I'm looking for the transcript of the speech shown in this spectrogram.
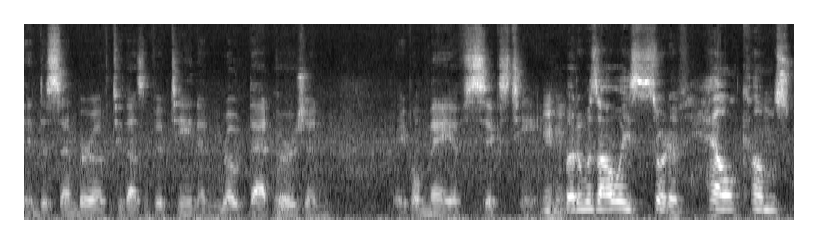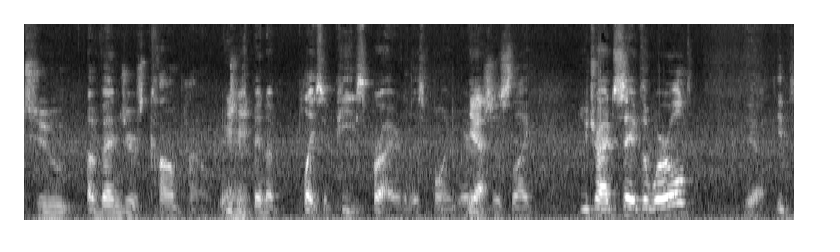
in December of 2015 and wrote that Hmm. version April May of 16. Mhm. but it was always sort of hell comes to Avengers compound, which has Mhm. been a place of peace prior to this point, where Yeah. it's just like, you tried to save the world, Yeah. it's,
